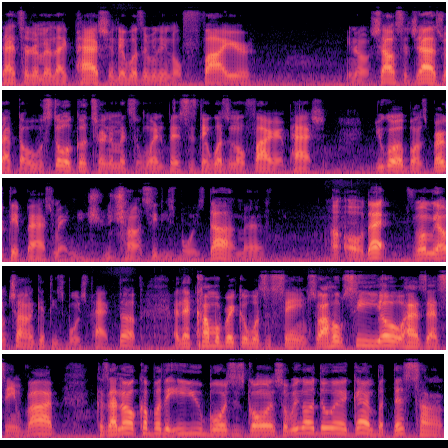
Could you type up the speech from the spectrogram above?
That tournament lacked passion. There wasn't really no fire. You know, shouts to Jazz Rap, though. It was still a good tournament to win, but it's just there wasn't no fire and passion. You go to Bum's birthday bash, man, you, you trying to see these boys die, man. Uh-oh, that. Feel me? I'm trying to get these boys packed up. And that Combo Breaker was the same. So I hope CEO has that same vibe. Because I know a couple of the EU boys is going, so we're going to do it again. But this time,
